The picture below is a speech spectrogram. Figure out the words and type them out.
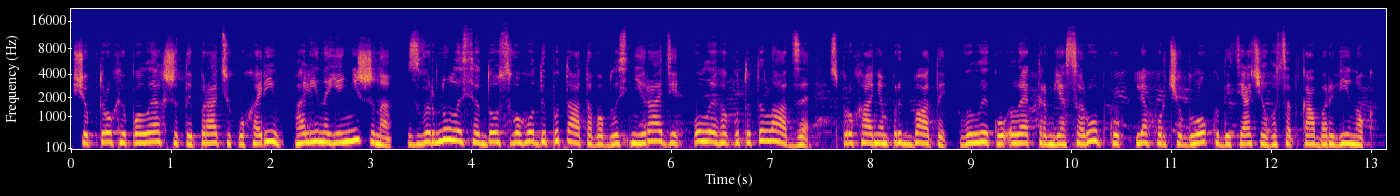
Щоб трохи полегшити працю кухарів, Галіна Янішина звернулася до свого депутата в обласній раді Олега Кутотеладзе з проханням придбати велику електром'ясорубку для харчоблоку дитячого садка Барвінок.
